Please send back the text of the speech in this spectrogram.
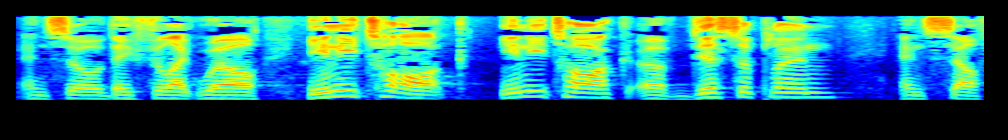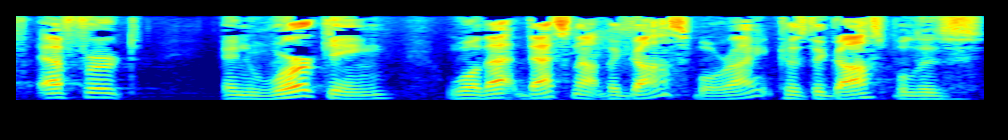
And so they feel like, well, any talk, any talk of discipline and self-effort and working, well, that, that's not the gospel, right? Because the gospel is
